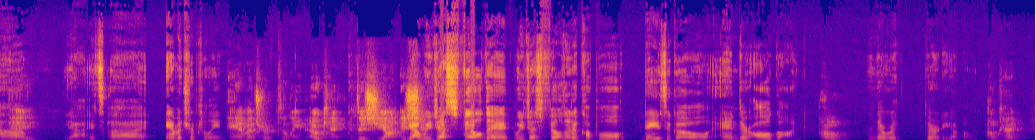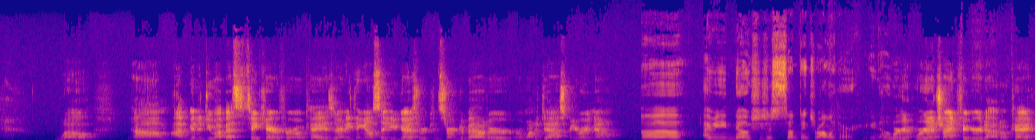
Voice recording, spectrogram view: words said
Um. Yeah, it's uh, amitriptyline. Amitriptyline. Okay. Does she on? Is Yeah, she, we just filled it. We just filled it a couple days ago, and they're all gone. Oh. And there were thirty of them. Okay. Well, um, I'm gonna do my best to take care of her. Okay. Is there anything else that you guys were concerned about or, or wanted to ask me right now? Uh, I mean, no, she's just something's wrong with her. You know. We're gonna we're gonna try and figure it out. Okay.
